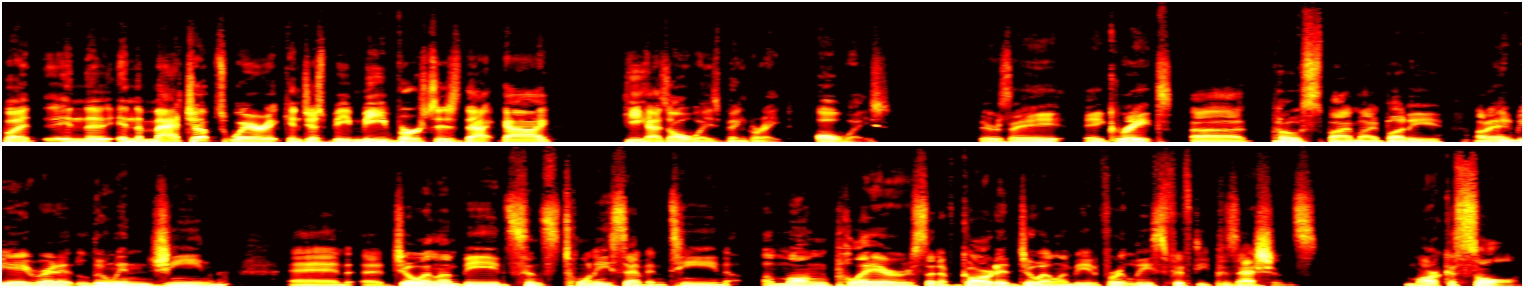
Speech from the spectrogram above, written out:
But in the in the matchups where it can just be me versus that guy, he has always been great. Always. There's a a great uh, post by my buddy on NBA Reddit, Lewin Jean, And uh, Joel Embiid since 2017 among players that have guarded Joel Embiid for at least 50 possessions. Marc Gasol,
